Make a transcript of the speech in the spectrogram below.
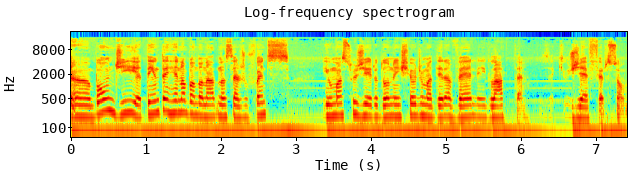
Ah, bom dia. Tem um terreno abandonado na Sérgio Fuentes e uma sujeira. O dono encheu de madeira velha e lata. Diz aqui o Jefferson.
